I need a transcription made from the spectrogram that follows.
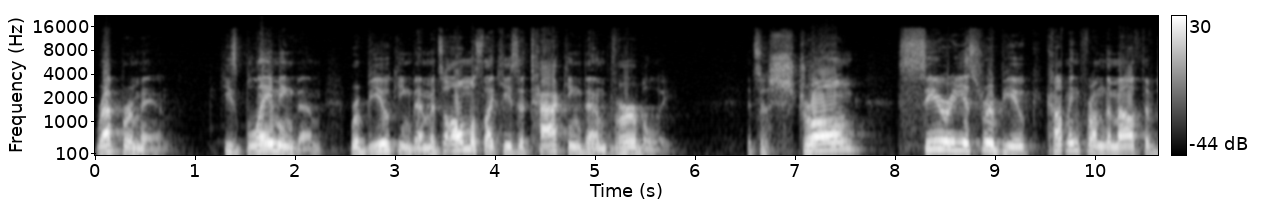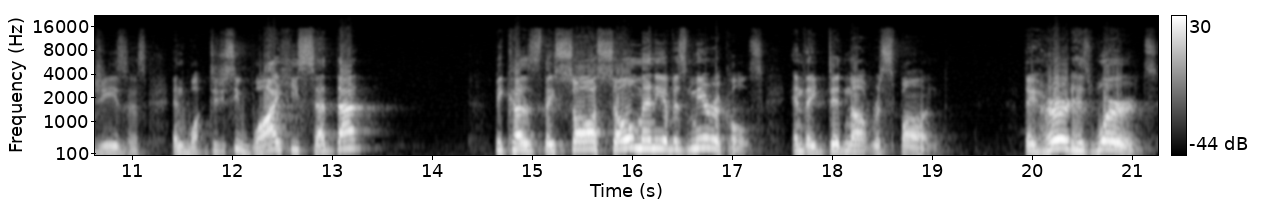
reprimand. He's blaming them, rebuking them. It's almost like he's attacking them verbally. It's a strong, serious rebuke coming from the mouth of Jesus. And what, did you see why he said that? Because they saw so many of his miracles and they did not respond. They heard his words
